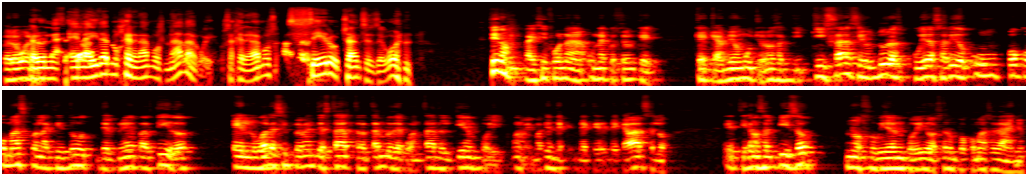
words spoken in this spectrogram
Pero bueno. Pero en la, ida no generamos nada, güey. O sea, generamos cero chances de gol. Sí, no, ahí sí fue una, cuestión que, cambió mucho, ¿no? O sea, quizás si Honduras hubiera salido un poco más con la actitud del primer partido, en lugar de simplemente estar tratando de aguantar el tiempo y, bueno, imagínate de, de, de, acabárselo, eh, tiramos al piso, nos hubieran podido hacer un poco más de daño.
